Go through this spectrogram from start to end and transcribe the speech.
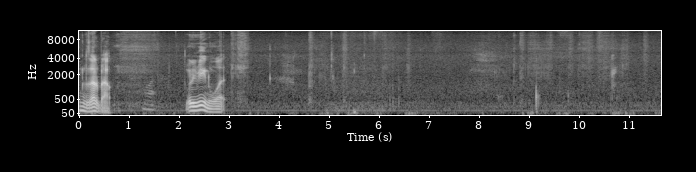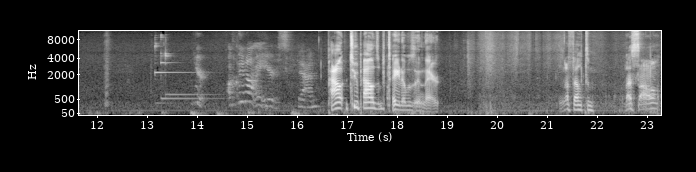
What is that about? What? What do you mean, what? Here, I'll clean out my ears, Dad. Pound, two pounds of potatoes in there. I felt them. I saw them.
